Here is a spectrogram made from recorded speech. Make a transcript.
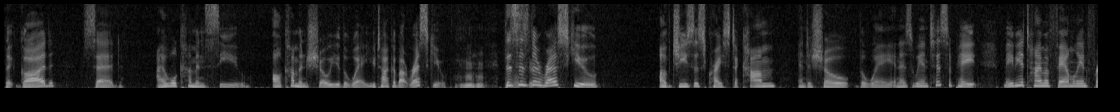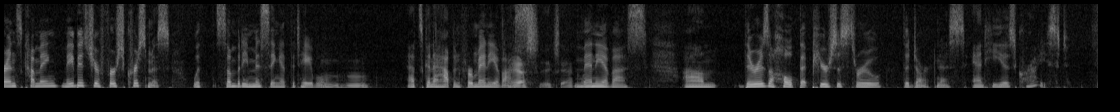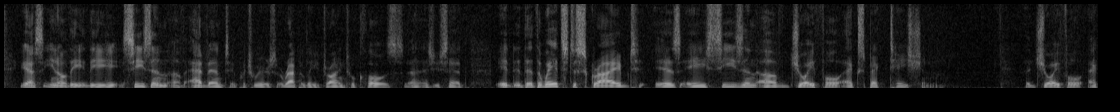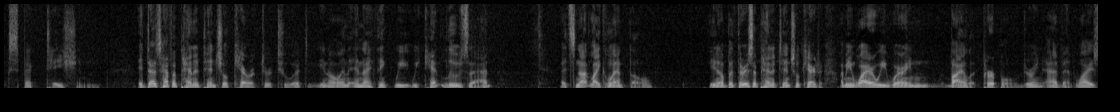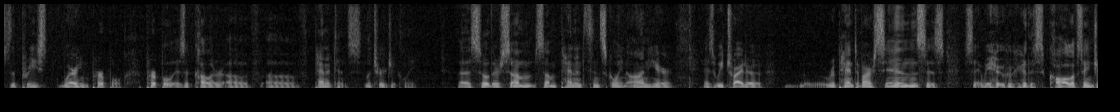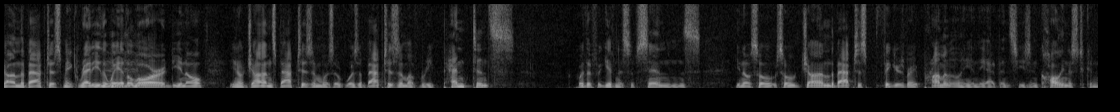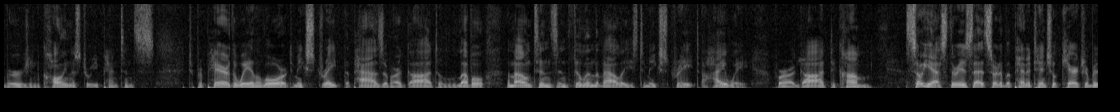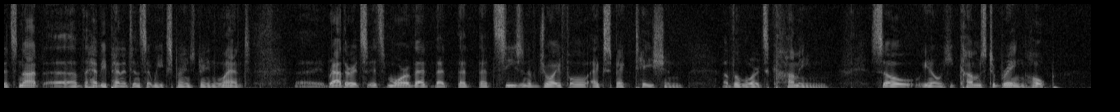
That God said, I will come and see you. I'll come and show you the way. You talk about rescue. this okay. is the rescue of Jesus Christ to come and to show the way. And as we anticipate maybe a time of family and friends coming, maybe it's your first Christmas with somebody missing at the table. Mm-hmm. That's going to happen for many of us. Yes, exactly. Many of us. Um, there is a hope that pierces through the darkness, and He is Christ. Yes, you know, the, the season of Advent, which we're rapidly drawing to a close, uh, as you said, it, the, the way it's described is a season of joyful expectation. A joyful expectation. It does have a penitential character to it, you know, and, and I think we, we can't lose that. It's not like Lent, though, you know, but there is a penitential character. I mean, why are we wearing violet, purple during Advent? Why is the priest wearing purple? Purple is a color of, of penitence liturgically. Uh, so there's some some penitence going on here as we try to repent of our sins. As we hear this call of Saint John the Baptist, make ready the mm-hmm. way of the mm-hmm. Lord. You know, you know John's baptism was a was a baptism of repentance for the forgiveness of sins. You know, so so John the Baptist figures very prominently in the Advent season, calling us to conversion, calling us to repentance to prepare the way of the Lord, to make straight the paths of our God, to level the mountains and fill in the valleys, to make straight a highway for our God to come. So, yes, there is that sort of a penitential character, but it's not uh, of the heavy penitence that we experience during Lent. Uh, rather, it's, it's more of that, that, that, that season of joyful expectation of the Lord's coming. So, you know, he comes to bring hope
